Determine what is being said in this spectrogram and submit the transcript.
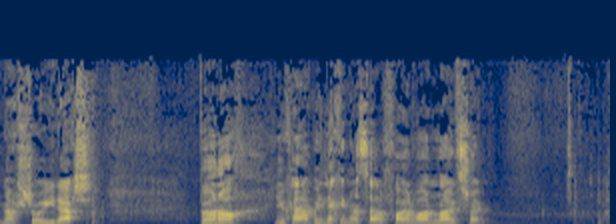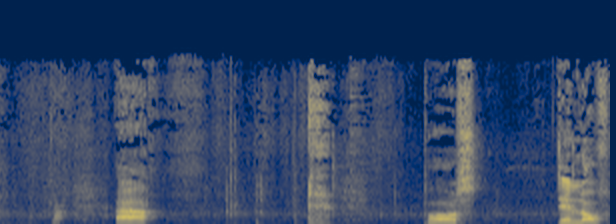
not show you that. Bruno, you can't be licking yourself while we're on live stream. No. Uh, but they love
